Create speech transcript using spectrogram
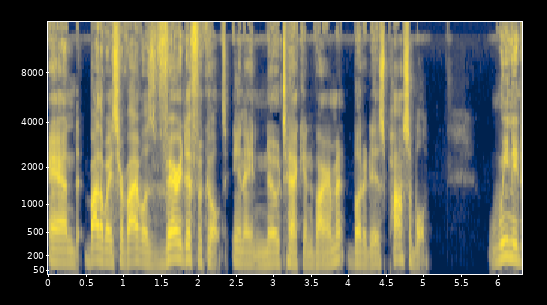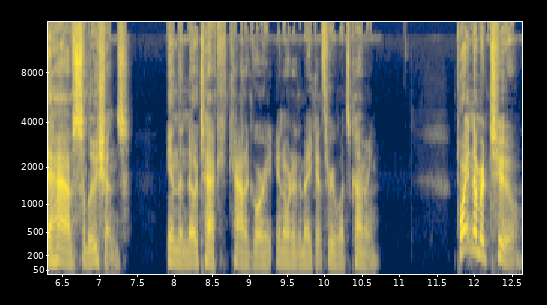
And by the way, survival is very difficult in a no tech environment, but it is possible. We need to have solutions in the no tech category in order to make it through what's coming. Point number two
